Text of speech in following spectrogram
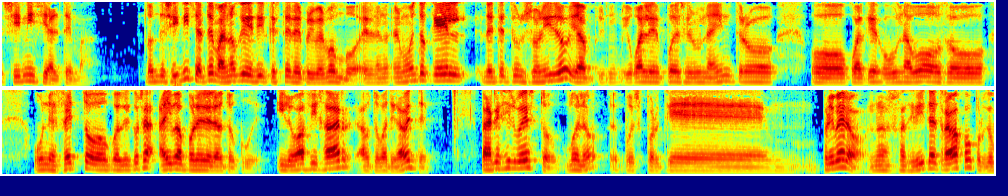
se inicia el tema. Donde se inicia el tema, no quiere decir que esté en el primer bombo. En, el momento que él detecte un sonido, ya, igual puede ser una intro o cualquier o una voz o un efecto o cualquier cosa, ahí va a poner el autocue y lo va a fijar automáticamente. ¿Para qué sirve esto? Bueno, eh, pues porque mm, primero nos facilita el trabajo, porque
